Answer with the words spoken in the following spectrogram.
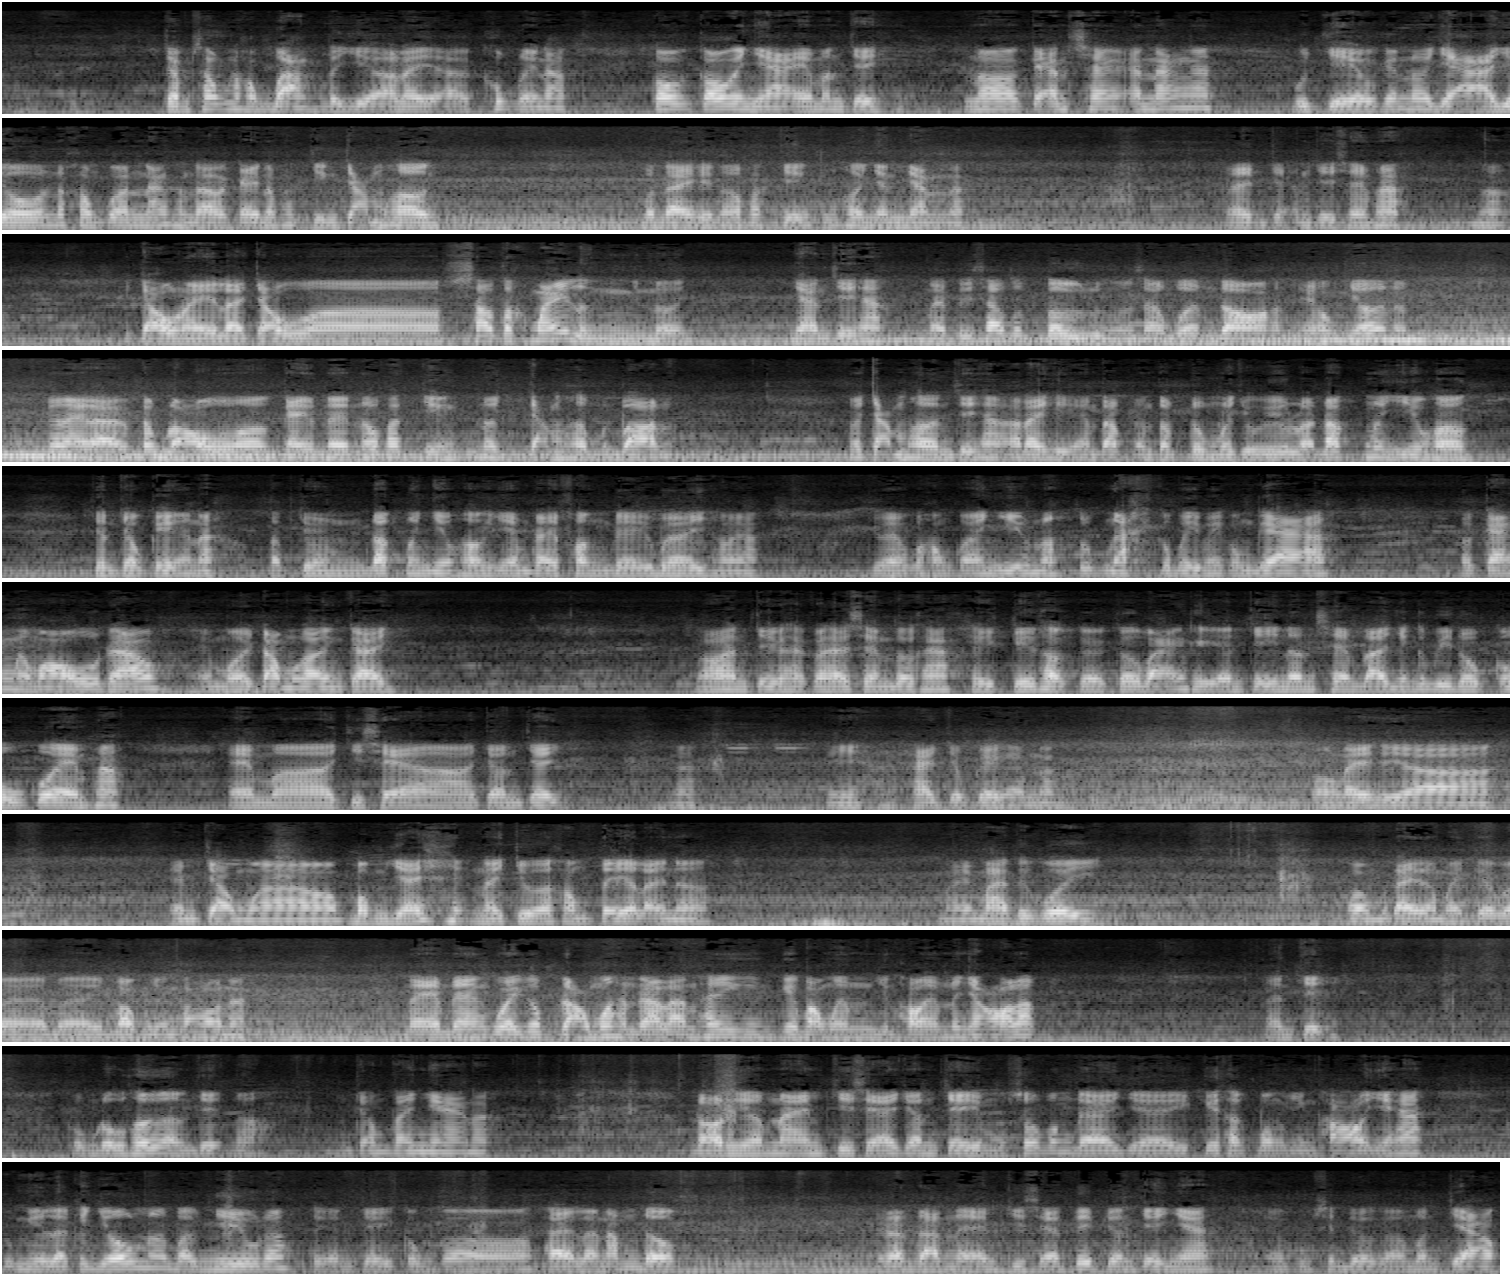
chăm sóc nó không bằng tại vì ở đây ở khúc này nè có có cái nhà em anh chị. Nó cái ánh sáng ánh nắng á buổi chiều cái nó dạ vô nó không có ánh nắng thành ra là cây nó phát triển chậm hơn. Bên đây thì nó phát triển cũng hơi nhanh nhanh nè. Đây anh chị, anh chị xem ha. Đó. cái chậu này là chậu uh, tấc mấy lần nữa. Nha anh chị ha. Cái này tới sáu tấc tư lượng sao bữa em đo em không nhớ nữa cái này là tốc độ ờ, cây nên nó phát triển nó chậm hơn bên bển. Nó chậm hơn chị ha ở đây thì em tập em tập trung là chủ yếu là đất nó nhiều hơn. Trên chậu kiển nè tập trung đất nó nhiều hơn với em rải phân DB thôi à. Chứ em cũng không có nhiều nữa. Lúc nãy có bị mấy con gà nó cắn nó mổ ráo. Em mới trồng lại cây. Đó anh chị có thể có thể xem được ha. Thì kỹ thuật ờ, cơ bản thì anh chị nên xem lại những cái video cũ của em ha. Em uh, chia sẻ uh, cho anh chị. Nè hai chục kiển em nè còn đây thì à, em trồng à, bông giấy. Này chưa không tỉa lại nữa. Này mai tứ quý. Còn đây là mấy cái à, bông nhận thọ nè. Này em đang quay góc rộng á thành ra là anh thấy cái bông em nhận thọ em nó nhỏ lắm. Anh chị. Cũng đủ thứ anh chị. Đó em trồng tại nhà nè. Rồi thì hôm nay em chia sẻ cho anh chị một số vấn đề về kỹ thuật bông nhận thọ vậy ha. Cũng như là cái vốn nó bao nhiêu đó thì anh chị cũng có thể là nắm được. Rảnh rảnh này em chia sẻ tiếp cho anh chị nha em cũng xin được ờ, mến chào.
